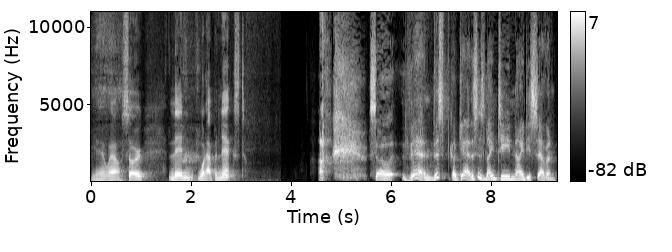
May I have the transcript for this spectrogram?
Yeah, wow. So then what happened next? so then this again, this is 1997.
